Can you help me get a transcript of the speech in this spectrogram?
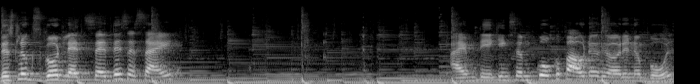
This looks good, let's set this aside. I am taking some cocoa powder here in a bowl.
